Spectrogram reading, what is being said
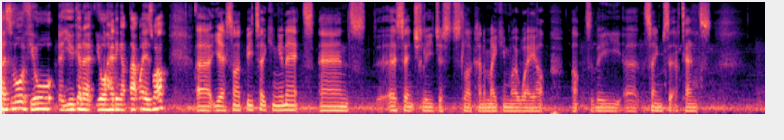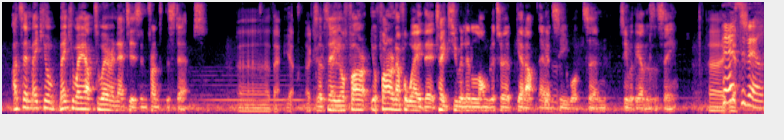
Percival, if you're are you gonna you're heading up that way as well? Uh, yes, I'd be taking a net and essentially just like kind of making my way up up to the uh, same set of tents. I'd say make your make your way up to where Annette is in front of the steps. Uh, that, yeah. Okay. I'd say you're far you're far enough away that it takes you a little longer to get up there and see what um, see what the others are seeing. Uh, yes. Percival.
